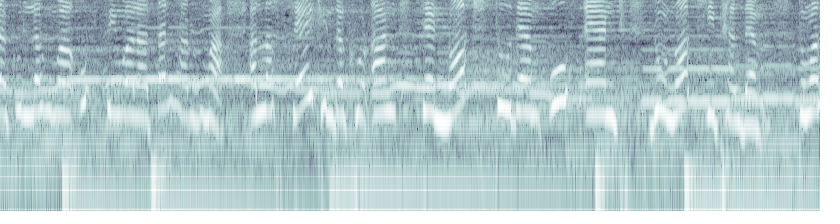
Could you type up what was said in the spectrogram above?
তাকুল্লাহুমা উফি ওয়ালা তানহারহুমা। আল্লাহ said in the Quran, say not to them উফ and do not repel them তোমরা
